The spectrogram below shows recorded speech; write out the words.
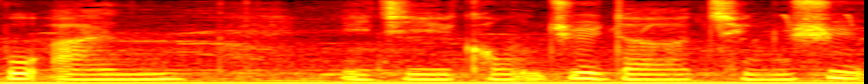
不安。以及恐惧的情绪，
